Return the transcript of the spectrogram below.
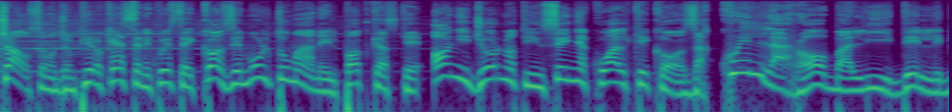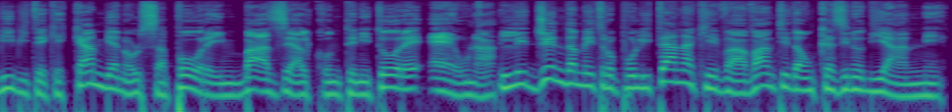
Ciao, sono Giampiero Kessen e questa è Cose Molto Umane, il podcast che ogni giorno ti insegna qualche cosa. Quella roba lì delle bibite che cambiano il sapore in base al contenitore è una leggenda metropolitana che va avanti da un casino di anni.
